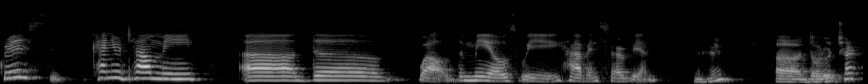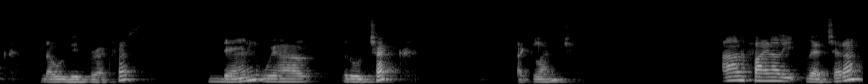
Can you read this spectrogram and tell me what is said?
Chris, can you tell me uh, the well the meals we have in Serbian? hmm Uh, doručak, that would be breakfast. Then we have ručak, like lunch. And finally, večera,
